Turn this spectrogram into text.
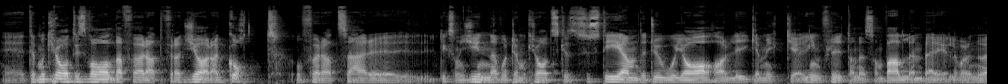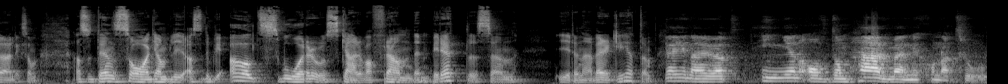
Eh, demokratiskt valda för att, för att göra gott och för att så här, eh, liksom gynna vårt demokratiska system där du och jag har lika mycket inflytande som Wallenberg eller vad det nu är liksom. Alltså den sagan blir, alltså det blir allt svårare att skarva fram den berättelsen i den här verkligheten. Jag gillar ju att ingen av de här människorna tror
